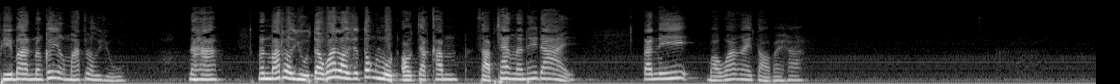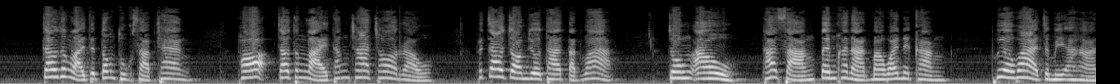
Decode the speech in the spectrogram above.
ผีมารมันก็ยังมัดเราอยู่นะคะ มันมัดเราอยู่แต่ว่าเราจะต้องหลุดออกจากคำสาปแช่งนั้นให้ได้ ตอนนี้บอกว่าไงต่อไปคะเจ้าทั้งหลายจะต้องถูกสาปแช่ง เพราะเจ้าทั้งหลายทั้งชาติช่อเรา พระเจ้าจอมโยธาตัดว่า จงเอาท่าสางเต็มขนาดมาไว้ในคลัง เพื่อว่าจะมีอาหาร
